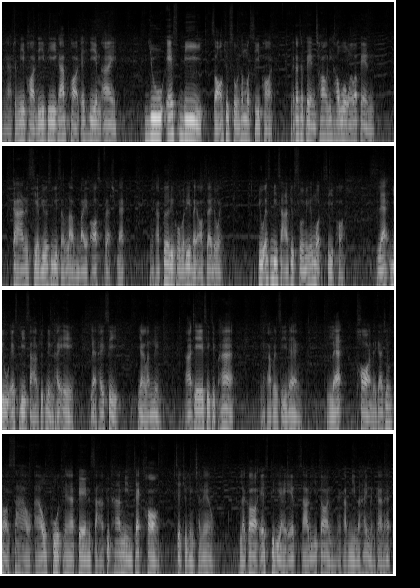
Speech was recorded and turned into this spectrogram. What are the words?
นะครับจะมีพอร์ต DP ครับ พอร์ต HDMI USB 2.0 ทั้งหมด 4 พอร์ต แล้วก็จะเป็นช่องที่เขาวงไว้ว่าเป็น การเสียบ USB สำหรับ BIOS Flashback นะครับเพื่อ Recovery BIOS ได้ด้วย USB 3.0 มีทั้งหมด 4 พอร์ต และ USB 3.1 Type A และ Type C อย่างละหนึ่ง RJ 45นะครับเป็นสีแดง และพอร์ตในการเชื่อมต่อ Sound Output นะครับเป็น 3.5 มิลแจ็คทอง 7.1 Channel แล้วก็ SPDIF Sound Digital นะครับมีมาให้เหมือนกันฮะ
